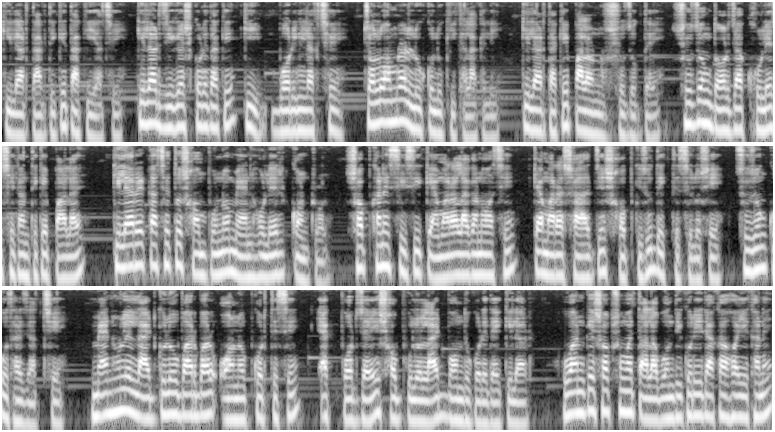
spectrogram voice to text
কিলার তার দিকে তাকিয়ে আছে। কিলার জিজ্ঞেস করে তাকে, কি বোরিং লাগছে? চলো আমরা লুকোলুকি খেলা খেলি। কিলার তাকে পালানোর সুযোগ দেয়। সুজং দরজা খুলে সেখান থেকে পালায়। কিলারের কাছে তো সম্পূর্ণ ম্যানহোলের কন্ট্রোল। সবখানে সিসি ক্যামেরা লাগানো আছে। ক্যামেরার সাহায্যে সব কিছু দেখতেছিল সে। সুজং কোথায় যাচ্ছে? ম্যানহোলের লাইটগুলো বারবার অন অফ করতেছে। এক পর্যায়ে সবগুলো লাইট বন্ধ করে দেয় কিলার। হুয়ানকে সবসময় তালাবন্দি করেই রাখা হয় এখানে।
